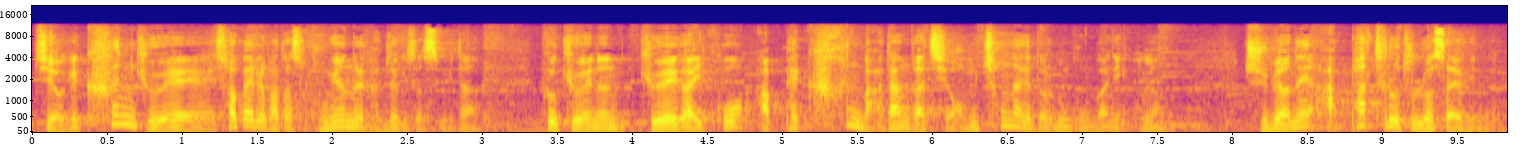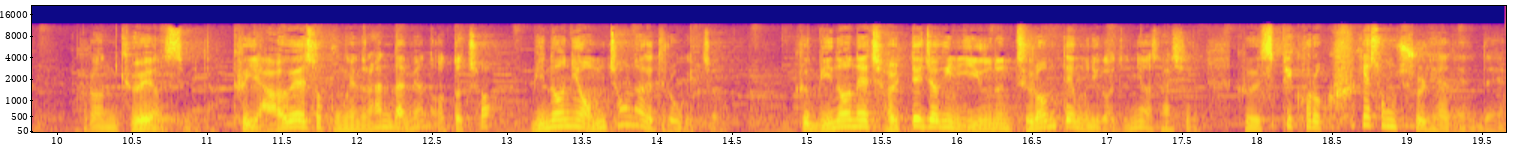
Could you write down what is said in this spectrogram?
지역의 큰 교회에 섭외를 받아서 공연을 간 적이 있었습니다. 그 교회는 교회가 있고 앞에 큰 마당같이 엄청나게 넓은 공간이 있고요. 주변에 아파트로 둘러싸여 있는 그런 교회였습니다. 그 야외에서 공연을 한다면 어떻죠? 민원이 엄청나게 들어오겠죠. 그 민원의 절대적인 이유는 드럼 때문이거든요, 사실. 그 스피커로 크게 송출을 해야 되는데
